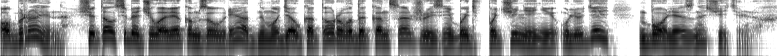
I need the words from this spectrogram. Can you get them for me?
О'Брайен считал себя человеком заурядным, удел которого до конца жизни быть в подчинении у людей более значительных.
